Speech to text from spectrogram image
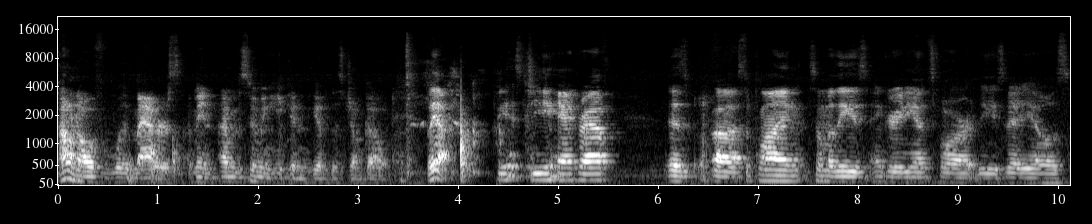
I don't know if it matters. I mean, I'm assuming he can give this junk out. But yeah, BSG Handcraft is uh, supplying some of these ingredients for these videos.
